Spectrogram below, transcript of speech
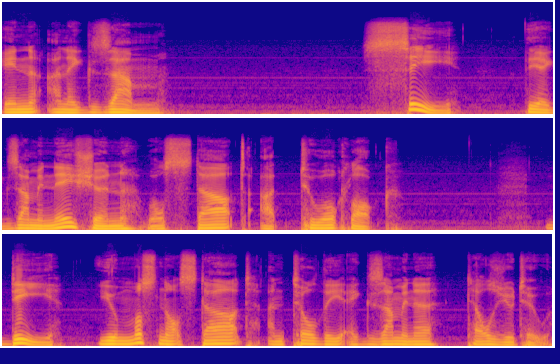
in an exam. C. The examination will start at 2 o'clock. D. You must not start until the examiner tells you to.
